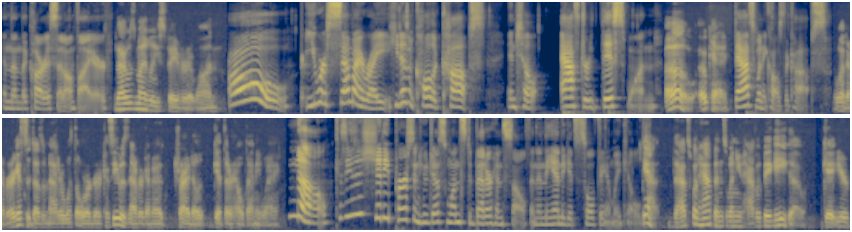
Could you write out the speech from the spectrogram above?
and then the car is set on fire. That was my least favorite one. Oh, you were semi right. He doesn't call the cops until after this one. Oh, okay. That's when he calls the cops. Whatever. I guess it doesn't matter what the order because he was never gonna try to get their help anyway. No, because he's a shitty person who just wants to better himself, and in the end, he gets his whole family killed. Yeah, that's what happens when you have a big ego. Get your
